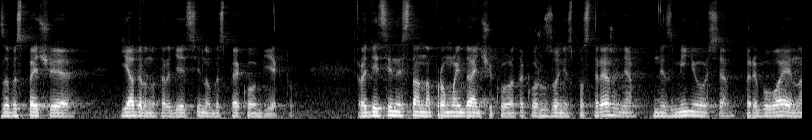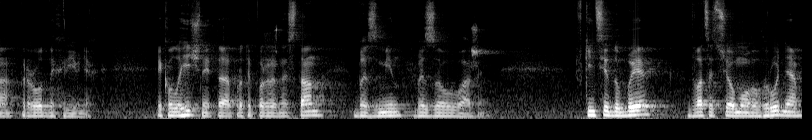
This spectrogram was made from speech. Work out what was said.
забезпечує ядерну та радіаційну безпеку об'єкту. Радіаційний стан на промайданчику, а також в зоні спостереження не змінювався, перебуває на природних рівнях. Екологічний та протипожежний стан без змін, без зауважень. Кінці доби, 27 грудня,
